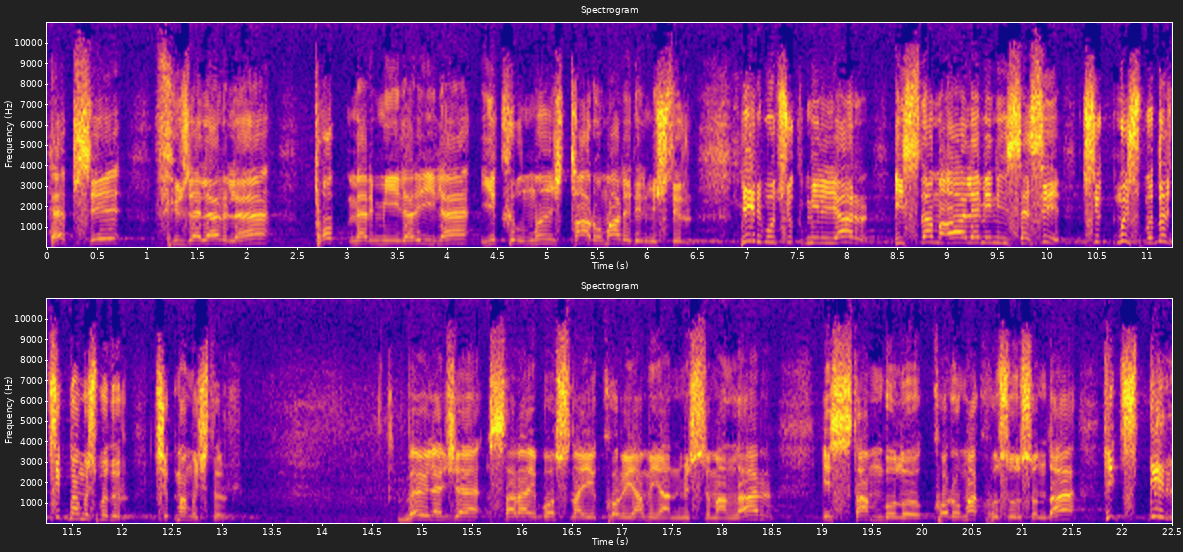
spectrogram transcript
Hepsi füzelerle, top mermileriyle yıkılmış, tarumar edilmiştir. Bir buçuk milyar İslam aleminin sesi çıkmış mıdır, çıkmamış mıdır? Çıkmamıştır. Böylece Saraybosna'yı koruyamayan Müslümanlar İstanbul'u korumak hususunda hiçbir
